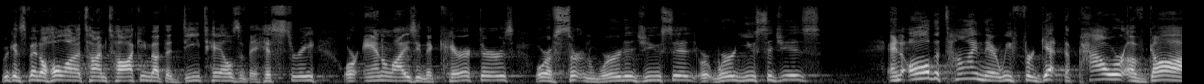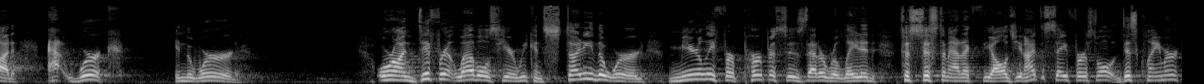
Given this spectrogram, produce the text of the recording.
we can spend a whole lot of time talking about the details of the history or analyzing the characters or of certain wordage usage or word usages. And all the time there, we forget the power of God at work in the Word. Or on different levels here, we can study the Word merely for purposes that are related to systematic theology. And I have to say, first of all, disclaimer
